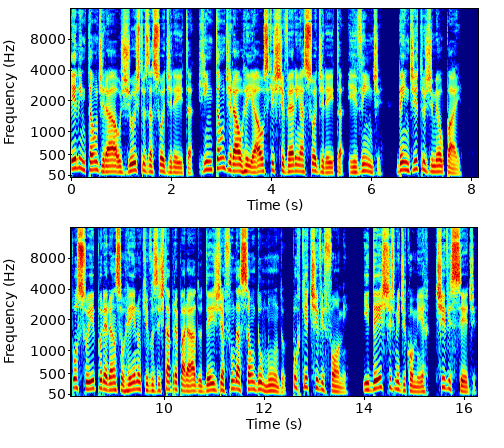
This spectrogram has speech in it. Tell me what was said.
Ele então dirá aos justos à sua direita, e então dirá ao rei aos que estiverem à sua direita: E vinde, benditos de meu Pai, possuí por herança o reino que vos está preparado desde a fundação do mundo, porque tive fome, e destes-me de comer, tive sede,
